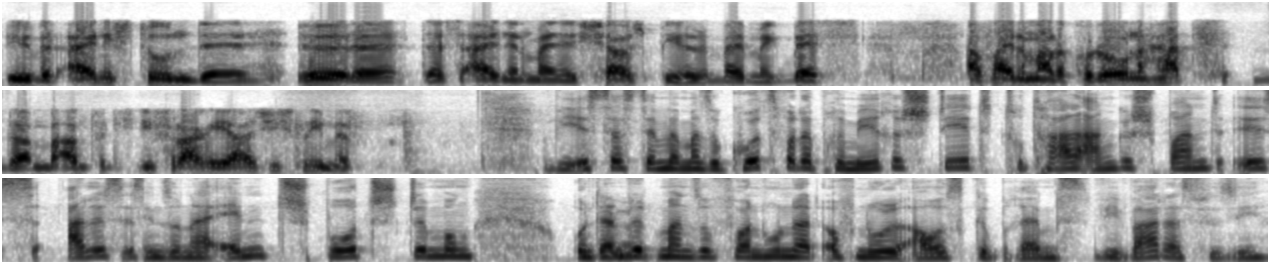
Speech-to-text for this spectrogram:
über eine Stunde höre, dass einer meiner Schauspieler bei Macbeth auf einmal Corona hat, dann beantworte ich die Frage, ja, es ist schlimmer. Wie ist das denn, wenn man so kurz vor der Premiere steht, total angespannt ist, alles ist in so einer Endspurtstimmung und dann ja. wird man so von 100 auf 0 ausgebremst. Wie war das für Sie?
